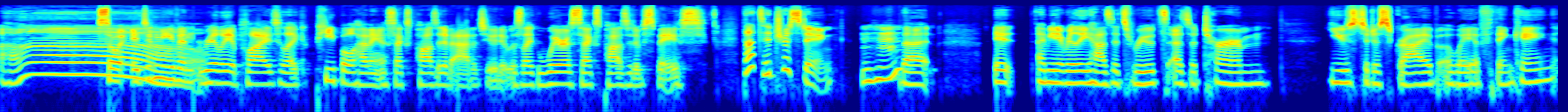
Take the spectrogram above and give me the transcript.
Oh. So it didn't even really apply to like people having a sex positive attitude. It was like we're a sex positive space. That's interesting. Mm-hmm. That it, I mean, it really has its roots as a term used to describe a way of thinking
